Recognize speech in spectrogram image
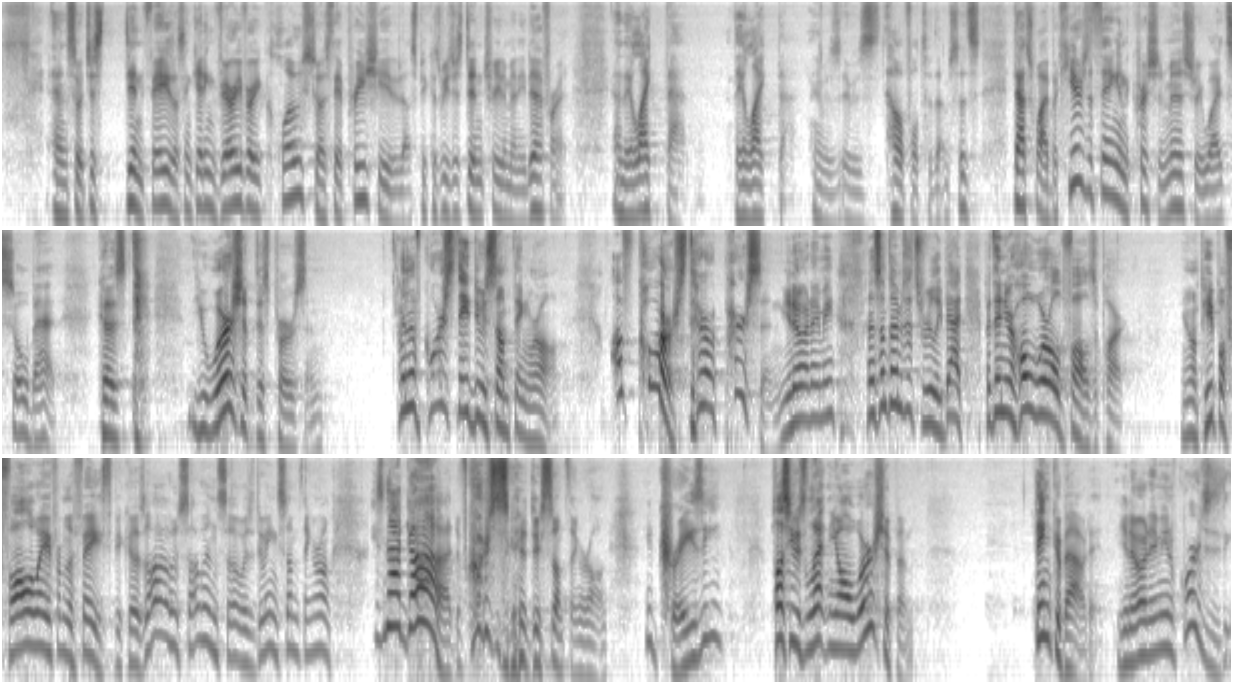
And so it just didn't faze us. And getting very, very close to us, they appreciated us because we just didn't treat them any different. And they liked that. They liked that. It was, it was helpful to them. So that's why. But here's the thing in the Christian ministry why it's so bad. Because you worship this person, and of course they do something wrong. Of course, they're a person, you know what I mean? And sometimes it's really bad, but then your whole world falls apart. You know, people fall away from the faith because, oh, so and so is doing something wrong. He's not God. Of course, he's going to do something wrong. You crazy? Plus, he was letting you all worship him. Think about it. You know what I mean? Of course,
